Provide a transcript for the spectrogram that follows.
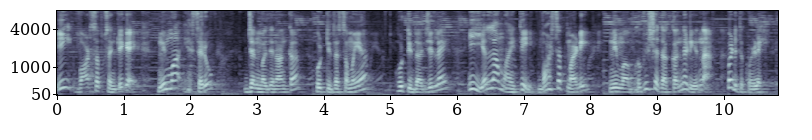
ಈ ವಾಟ್ಸಪ್ ಸಂಖ್ಯೆಗೆ ನಿಮ್ಮ ಹೆಸರು, ಜನ್ಮ ದಿನಾಂಕ, ಹುಟ್ಟಿದ ಸಮಯ, ಹುಟ್ಟಿದ ಜಿಲ್ಲೆ, ಈ ಎಲ್ಲ ಮಾಹಿತಿ ವಾಟ್ಸಪ್ ಮಾಡಿ ನಿಮ್ಮ ಭವಿಷ್ಯದ ಕನ್ನಡಿಯನ್ನ ಪಡೆದುಕೊಳ್ಳಿ.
